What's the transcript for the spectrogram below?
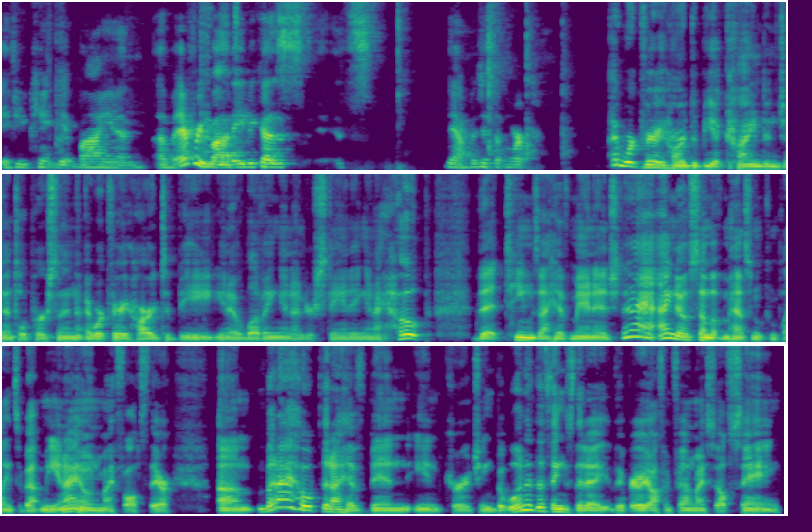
if you can't get buy in of everybody because it's, yeah, it just doesn't work. I work very hard to be a kind and gentle person. I work very hard to be, you know, loving and understanding. And I hope that teams I have managed, I know some of them have some complaints about me, and I own my faults there. Um, but I hope that I have been encouraging. But one of the things that I that very often found myself saying,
